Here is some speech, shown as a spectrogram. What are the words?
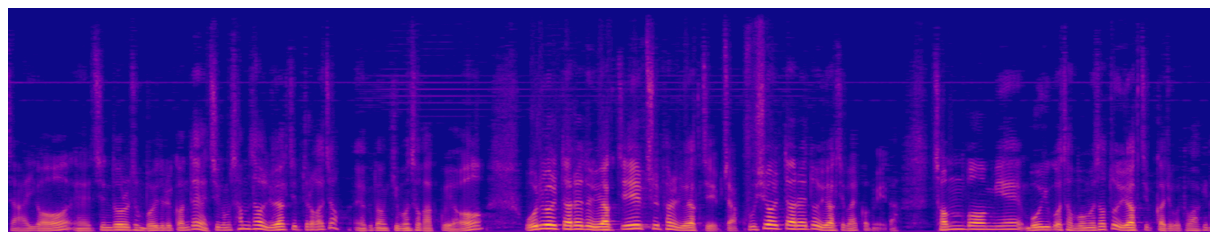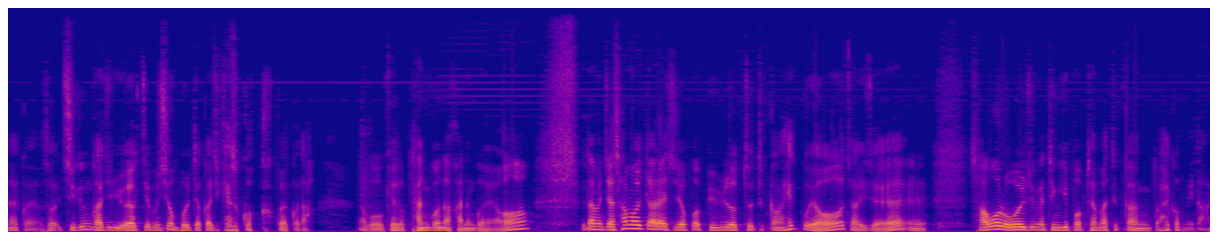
자, 이거 예, 진도를 좀 보여드릴 건데 지금 3, 4월 요약집 들어가죠? 예, 그동안 기본서 갔고요. 5, 6월 달에도 요약집, 7, 8월 요약집. 자, 9, 10월 달에도 요약집 할 겁니다. 전범위의 모의고사 보면서 또 요약집 가지고 또 확인할 거예요. 그래서 지금 가진 요약집은 시험 볼 때까지 계속 갖고 갈 거다. 라고 계속 단거나 가는 거예요. 그 다음에 이제 3월 달에 지적법 비밀노트 특강 했고요. 자, 이제 4월, 5월 중에 등기법 테마 특강도 할 겁니다.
